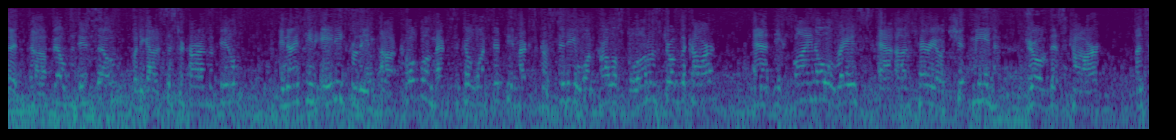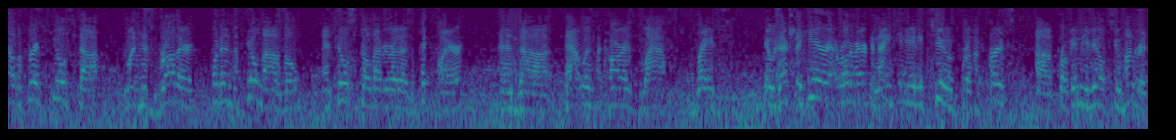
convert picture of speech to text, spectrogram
uh, failed to do so, but he got a sister car in the field. In 1980, for the uh, Copa Mexico 150 in Mexico City, Juan Carlos Bolaños drove the car. At the final race at Ontario, Chip Mead drove this car until the first fuel stop when his brother put in the fuel nozzle and fuel spilled everywhere. There's a pit fire. And uh, that was the car's last race. It was actually here at Road America 1982 for the first uh, Provimi 200.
